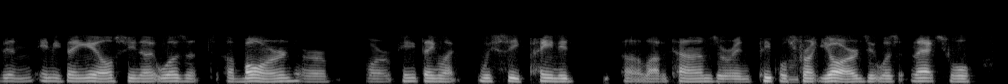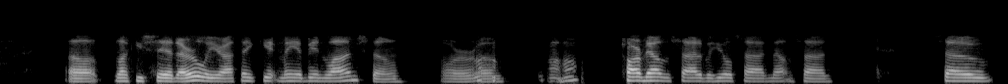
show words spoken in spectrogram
than anything else. You know, it wasn't a barn or or anything like we see painted uh, a lot of times or in people's Mhm. front yards. It was an actual, uh, like you said earlier, I think it may have been limestone or um, Mhm. carved out of the side of a hillside, mountainside. So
